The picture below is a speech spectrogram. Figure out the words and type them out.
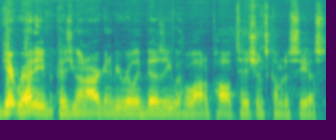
get ready because you and I are going to be really busy with a lot of politicians coming to see us.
